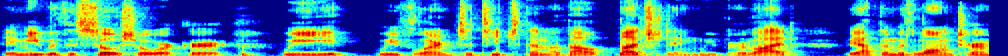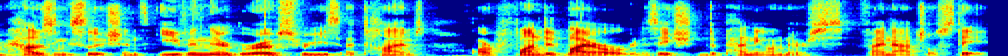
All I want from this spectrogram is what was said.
they meet with a social worker. We we've learned to teach them about budgeting. We provide we help them with long-term housing solutions. Even their groceries at times are funded by our organization depending on their financial state.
